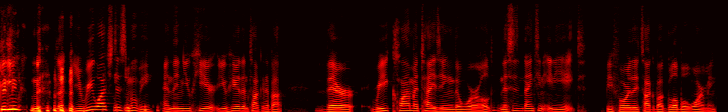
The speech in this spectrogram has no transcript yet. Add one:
"Ding, ding." look, you rewatch this movie and then you hear you hear them talking about they're reclimatizing the world. And this is 1988. Before they talk about global warming,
